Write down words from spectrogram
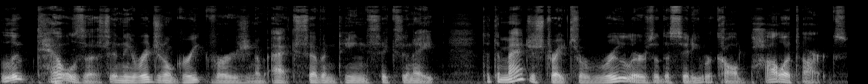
Luke tells us in the original Greek version of Acts 17 6 and 8 that the magistrates or rulers of the city were called politarchs.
